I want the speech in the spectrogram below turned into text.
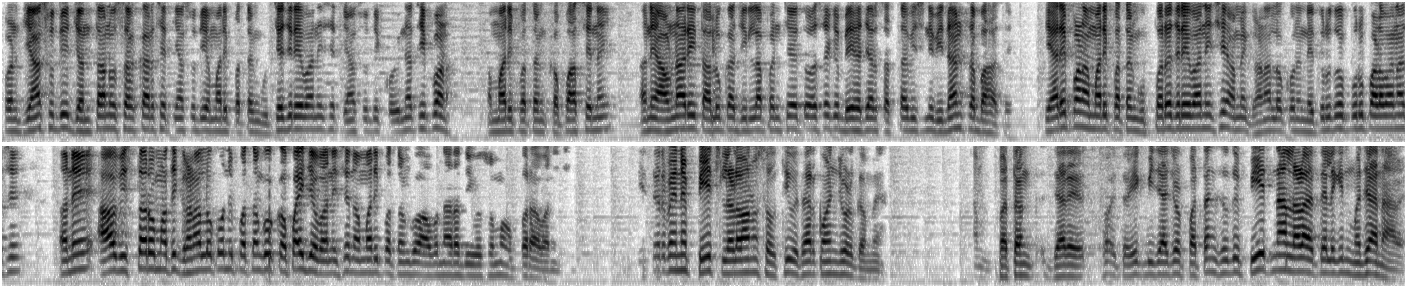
પણ જ્યાં સુધી જનતાનો સહકાર છે, ત્યાં સુધી અમારી પતંગ ઊંચે જ રહેવાની છે. ત્યાં સુધી કોઈનાથી પણ અમારી પતંગ કપાશે નહીં. અને આવનારી તાલુકા જિલ્લા પંચાયતો હશે કે બે હજાર સત્તાવીસની વિધાનસભા હશે ત્યારે પણ અમારી પતંગ ઉપર જ રહેવાની છે. અમે ઘણા લોકોને નેતૃત્વ પૂરું પાડવાના છે અને આ વિસ્તારોમાંથી ઘણા લોકોની પતંગો કપાઈ જવાની છે અને અમારી પતંગો આવનારા દિવસોમાં ઉપર આવવાની છે. ચેતરભાઈને પેચ લડવાનું સૌથી વધારે કોણ જોડ ગમે? આમ પતંગ જ્યારે હોય તો એકબીજા જોડે પતંગ સુધી પેચ ના લડાય તે લેકિન મજા ના આવે.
